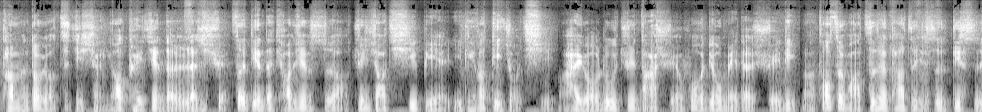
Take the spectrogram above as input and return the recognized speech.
他们都有自己想要推荐的人选，设定的条件是啊，军校级别一定到第九期，还有陆军大学或留美的学历啊。赵志华自认他自己是第十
